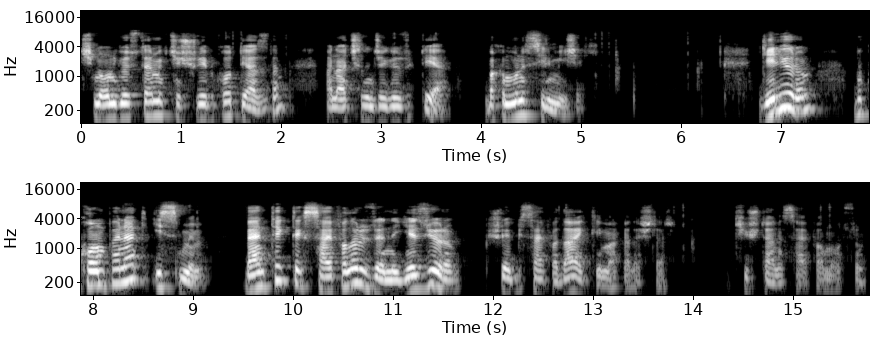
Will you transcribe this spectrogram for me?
Şimdi onu göstermek için şuraya bir kod yazdım. Hani açılınca gözüktü ya. Bakın bunu silmeyecek. Geliyorum. Bu komponent ismim. Ben tek tek sayfalar üzerinde geziyorum. Şuraya bir sayfa daha ekleyeyim arkadaşlar. 2-3 tane sayfam olsun.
